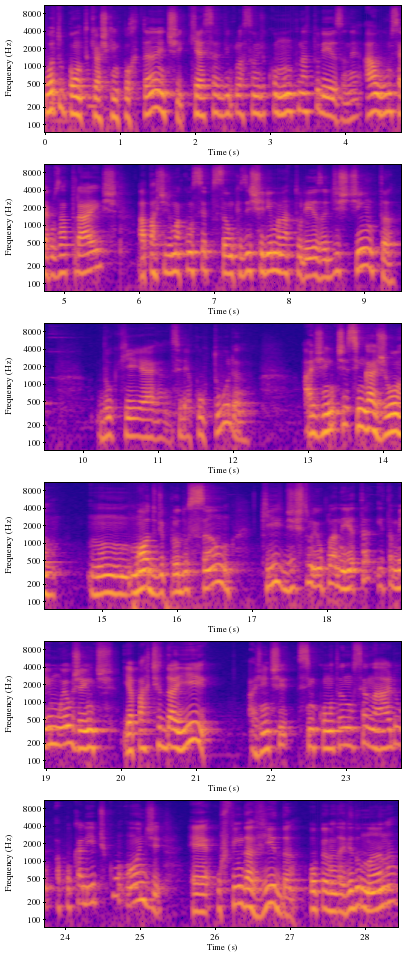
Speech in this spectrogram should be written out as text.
Outro ponto que eu acho que é importante, que é essa vinculação de comum com natureza. Né? Há alguns séculos atrás, a partir de uma concepção que existiria uma natureza distinta do que é, seria a cultura, a gente se engajou num modo de produção que destruiu o planeta e também moeu gente. E a partir daí, a gente se encontra num cenário apocalíptico onde é, o fim da vida, ou pelo menos da vida humana,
